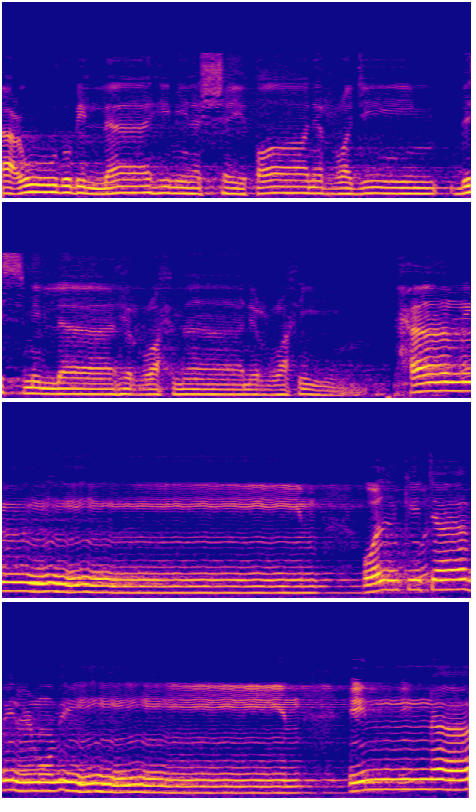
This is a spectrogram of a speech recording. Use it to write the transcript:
أعوذ بالله من الشيطان الرجيم. بسم الله الرحمن الرحيم. حميم. والكتاب المبين. إنا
